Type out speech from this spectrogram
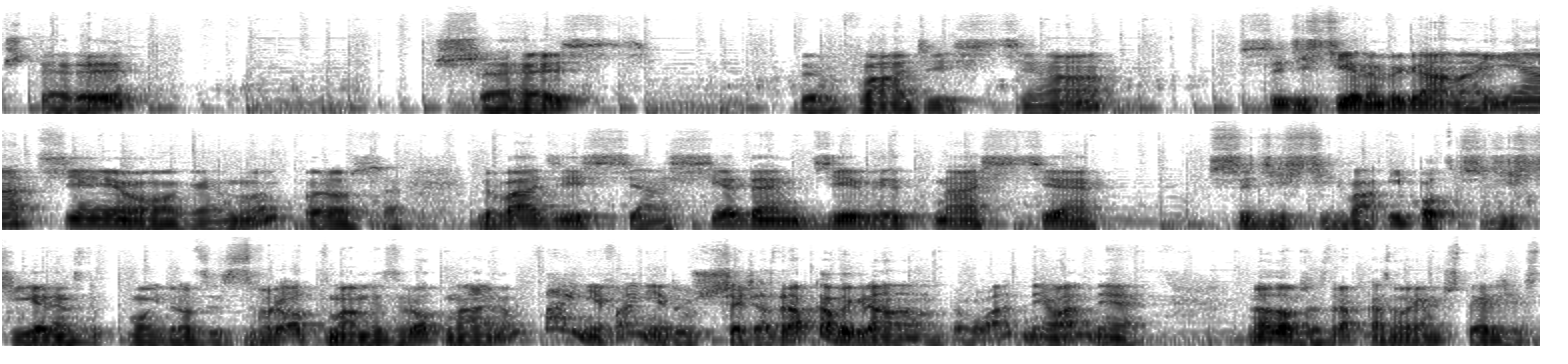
4, 6, 20, 31 wygrana. Ja cię nie mogę. No proszę. 27, 19, 32 i pod 31, z- moi drodzy, zwrot mamy zwrot, no ale no fajnie, fajnie, to już trzecia zdrabka wygrana, no to ładnie, ładnie. No dobrze, zdrabka z numerem 40.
